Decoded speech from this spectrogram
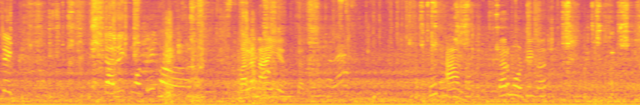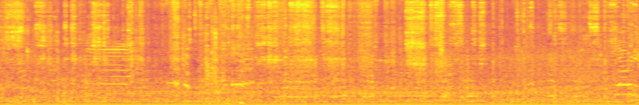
मोठी कर स्टिक तरीक मोठी कर मला नाही येत कर तू थांब. कर मोठी कर. एवढी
